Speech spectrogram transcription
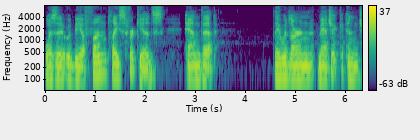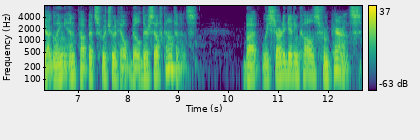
was that it would be a fun place for kids and that they would learn magic and juggling and puppets, which would help build their self confidence. But we started getting calls from parents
